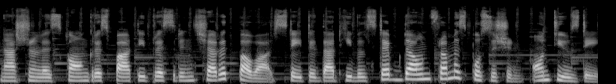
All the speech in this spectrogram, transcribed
Nationalist Congress Party President Sharad Pawar stated that he will step down from his position on Tuesday.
